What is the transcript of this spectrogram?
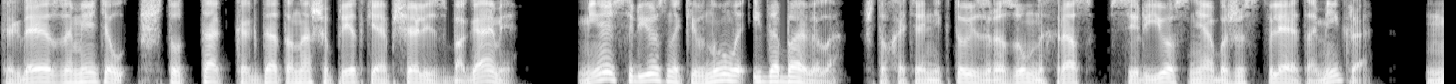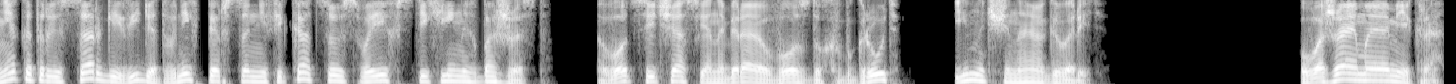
Когда я заметил, что так когда-то наши предки общались с богами, Мия серьезно кивнула и добавила, что хотя никто из разумных рас всерьез не обожествляет Амикро, некоторые сарги видят в них персонификацию своих стихийных божеств. Вот сейчас я набираю воздух в грудь и начинаю говорить. Уважаемая Амикро,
